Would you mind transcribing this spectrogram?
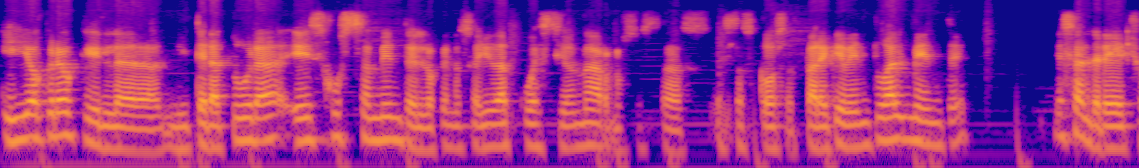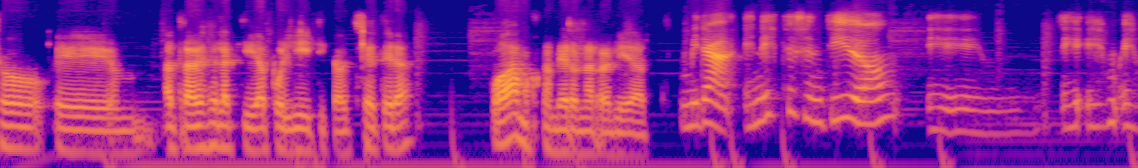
Y yo creo que la literatura es justamente lo que nos ayuda a cuestionarnos estas, estas cosas, para que eventualmente, ya sea el derecho, eh, a través de la actividad política, etcétera, podamos cambiar una realidad. Mira, en este sentido, eh, es, es,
